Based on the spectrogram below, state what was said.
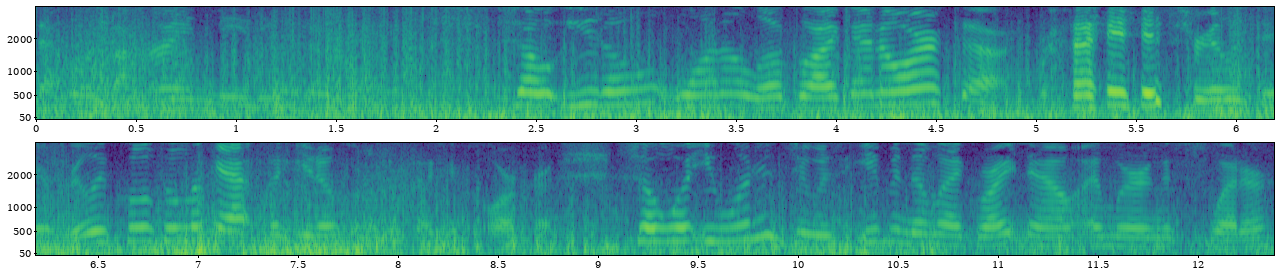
that were behind me the other day. So you don't want to look like an orca, right? It's really they're really cool to look at, but you don't want to look like an orca. So what you want to do is even though like right now I'm wearing a sweater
